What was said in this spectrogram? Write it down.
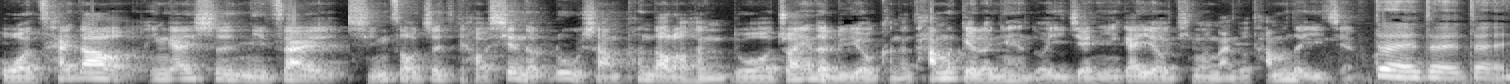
我猜到应该是你在行走这条线的路上碰到了很多专业的驴友，可能他们给了你很多意见，你应该也有听了蛮多他们的意见。对对对，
